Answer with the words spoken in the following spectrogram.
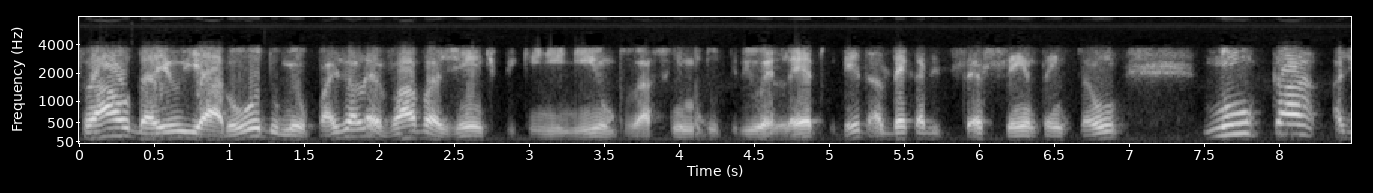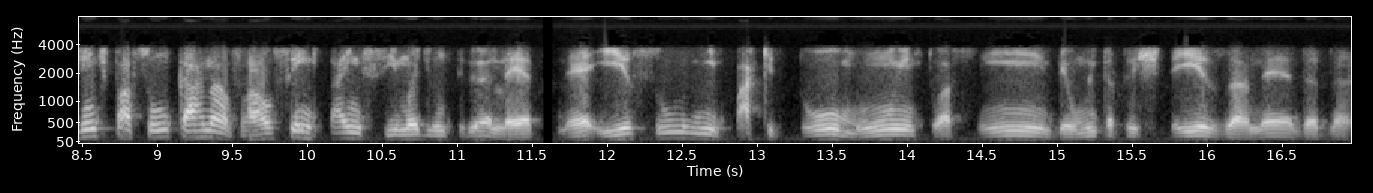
fralda, eu e Haroldo, meu pai já levava a gente pequenininho para cima do trio elétrico, desde a década de 60. Então, Nunca a gente passou um carnaval sem estar em cima de um trio elétrico, né? Isso me impactou muito, assim, deu muita tristeza, né? Da,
